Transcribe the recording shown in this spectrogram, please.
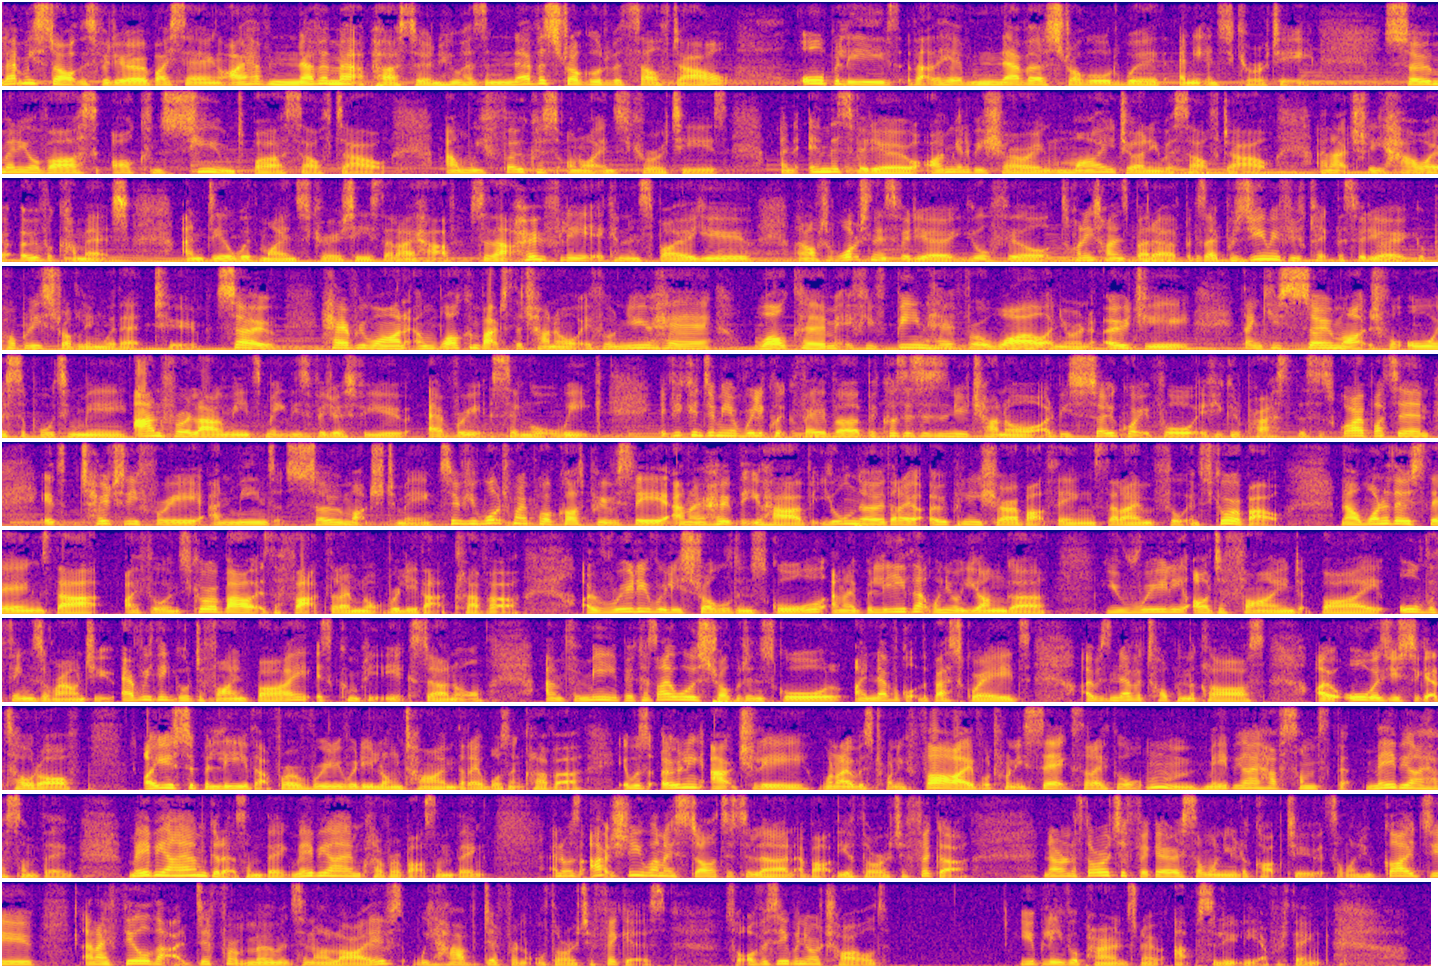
Let me start this video by saying I have never met a person who has never struggled with self doubt or believes that they have never struggled with any insecurity. So many of us are consumed by our self doubt and we focus on our insecurities. And in this video, I'm going to be sharing my journey with self doubt and actually how I overcome it and deal with my insecurities that I have so that hopefully it can inspire you. And after watching this video, you'll feel 20 times better because I presume if you've clicked this video, you're probably struggling with it too. So, hey everyone, and welcome back to the channel. If you're new here, welcome. If you've been here for a while and you're an OG, thank you so much for always supporting me and for allowing me to make these videos for you every single week. If you can do me a really quick favor, because this is a new channel, I'd be so grateful if you could press the subscribe button. It's totally free and means so much to me. So if you've watched my podcast previously, and I hope that you have, you'll know that I openly share about things that I feel insecure about. Now, one of those things that I feel insecure about is the fact that I'm not really that clever. I really, really struggled in school, and I believe that when you're younger, you really are defined by all the things around you. Everything you're defined by is completely external. And for me, because I always struggled in school, I never got the best grades, I was never top in the class, I always used to get told off. I used to believe that for a really, really long time that I wasn't clever. It was only actually when I was 25 or 26 that I thought, hmm, maybe I have something. Maybe I have something. Maybe I am good at something. Maybe I am clever about something. And it was actually when I started to learn about the authoritative figure. Now, an authoritative figure is someone you look up to, it's someone who guides you. And I feel that at different moments in our lives, we have different authoritative figures. So, obviously, when you're a child, you believe your parents know absolutely everything.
